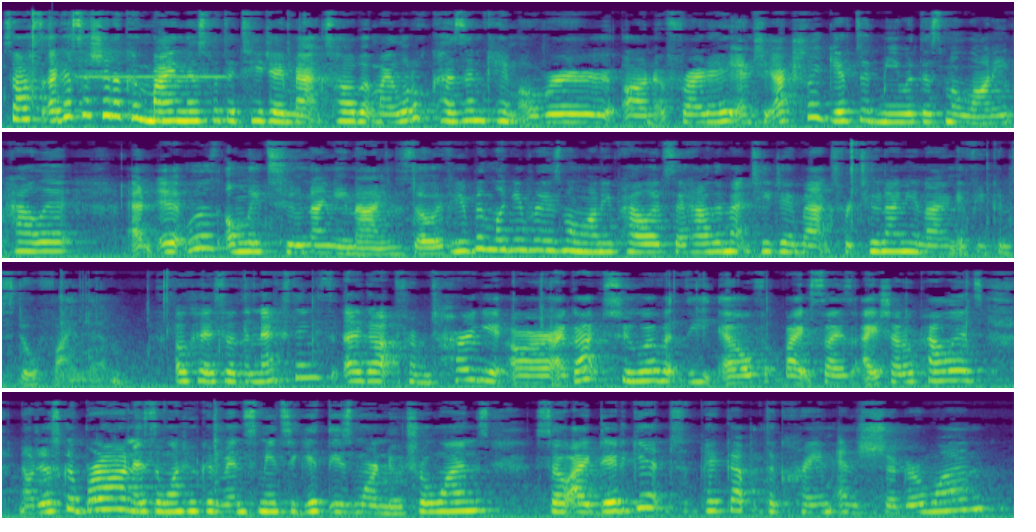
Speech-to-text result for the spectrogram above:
So I guess I should have combined this with the TJ Maxx haul, but my little cousin came over on Friday and she actually gifted me with this Milani palette and it was only $2.99. So if you've been looking for these Milani palettes, they have them at TJ Maxx for $2.99 if you can still find them. Okay, so the next things I got from Target are, I got two of the e.l.f. Bite Size Eyeshadow Palettes. Now, Jessica Braun is the one who convinced me to get these more neutral ones. So I did get pick up the Cream and Sugar one.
